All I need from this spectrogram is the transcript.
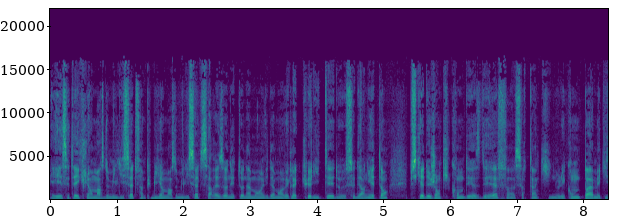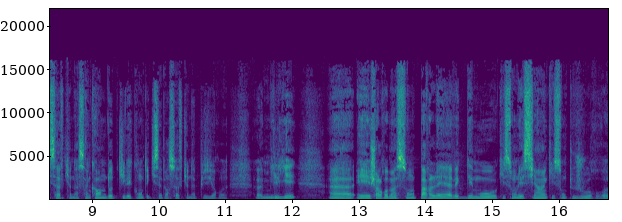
et c'était écrit en mars 2017, enfin publié en mars 2017. Ça résonne étonnamment évidemment avec l'actualité de ces derniers temps, puisqu'il y a des gens qui comptent des SDF, hein, certains qui ne les comptent pas mais qui savent qu'il y en a 50, d'autres qui les comptent et qui s'aperçoivent qu'il y en a plusieurs milliers. Et Charles Robinson parlait avec des mots qui sont les siens, qui sont toujours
